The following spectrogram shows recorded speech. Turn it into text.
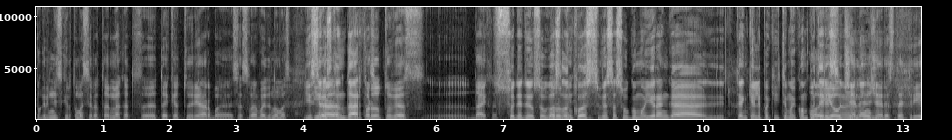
pagrindinis skirtumas yra tame, kad e, T4 arba SSV vadinamas jis yra standartas. parduotuvės e, daiktas. Sudėdė saugos Grubiai lankus, visą saugumo įrangą, ten keli pakeitimai O kompiuteris. jau e, Challengeris T3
